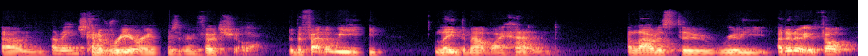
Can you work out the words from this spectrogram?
um, Arrange kind of rearrange them in Photoshop. Yeah. But the fact that we laid them out by hand allowed us to really I don't know, it felt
